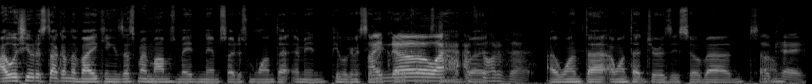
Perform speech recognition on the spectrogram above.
I wish he would have stuck on the Vikings. That's my mom's maiden name, so I just want that. I mean, people are gonna see. I know. I, now, I've thought of that. I want that. I want that jersey so bad. So. Okay.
